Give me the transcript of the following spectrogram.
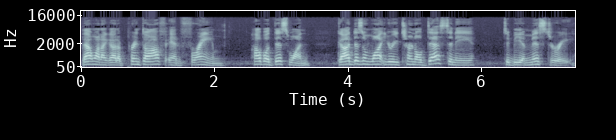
That one I got to print off and frame. How about this one? God doesn't want your eternal destiny to be a mystery.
